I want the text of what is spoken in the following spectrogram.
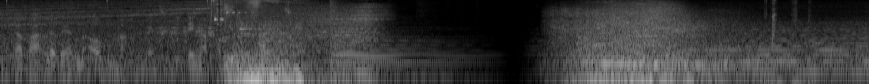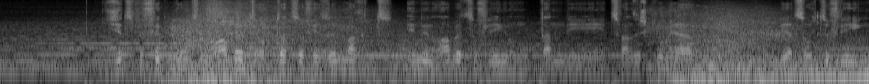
Die Kabale werden Augen machen, wenn sie die Dinger vom Himmel fallen Jetzt befinden wir uns im Orbit, ob das so viel Sinn macht, in den Orbit zu fliegen, um dann die 20 Kilometer wieder zurückzufliegen.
